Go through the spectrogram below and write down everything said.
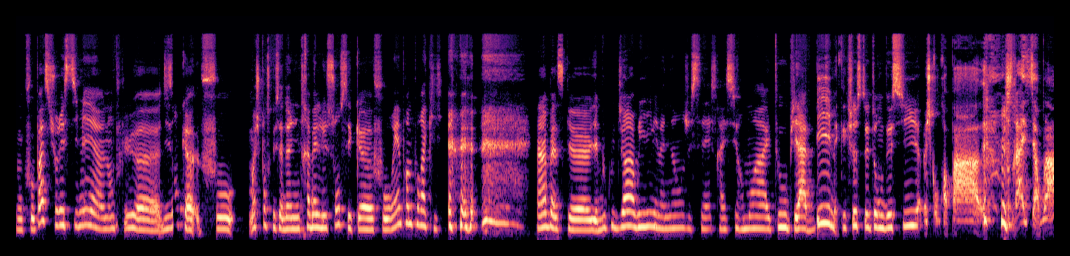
Donc, faut pas surestimer non plus. disons que faut moi, je pense que ça donne une très belle leçon, c'est qu'il faut rien prendre pour acquis. hein, parce qu'il y a beaucoup de gens, oui, mais maintenant, je sais, je travaille sur moi et tout. Puis là, bim, quelque chose te tombe dessus. Ah, je comprends pas, je travaille sur moi.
